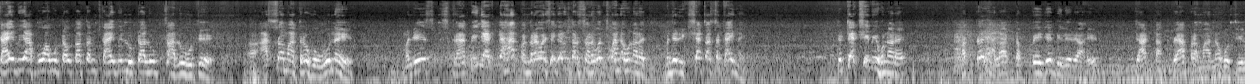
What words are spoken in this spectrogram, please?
काय बी अफवा उठवतात आणि काय बी लुटालूट चालू होते असं मात्र होऊ नये. म्हणजे स्क्रॅपिंग ॲक्ट हा पंधरा वर्षाच्या नंतर सर्वच वाहनं होणार आहेत म्हणजे रिक्षाचं असं काही नाही. ते टॅक्सी बी होणार आहे. फक्त ह्याला टप्पे जे दिलेले आहेत त्या टप्प्याप्रमाणे होतील.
